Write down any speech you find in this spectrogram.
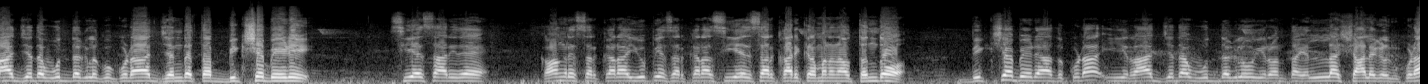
ರಾಜ್ಯದ ಉದ್ದಗಲಕ್ಕೂ ಕೂಡ ಜನರ ಭಿಕ್ಷೆ ಬೇಡಿ. ಸಿ ಎಸ್ ಆರ್ ಇದೆ. ಕಾಂಗ್ರೆಸ್ ಸರ್ಕಾರ ಯು ಪಿ ಎ ಸರ್ಕಾರ, ಸಿ ಎಸ್ ಆರ್ ಕಾರ್ಯಕ್ರಮನ ನಾವು ತಂದೋ ಭಿಕ್ಷೆ ಬೇಡ ಅದು ಕೂಡ ಈ ರಾಜ್ಯದ ಉದ್ದಗಳು ಇರುವಂಥ ಎಲ್ಲ ಶಾಲೆಗಳಿಗೂ ಕೂಡ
